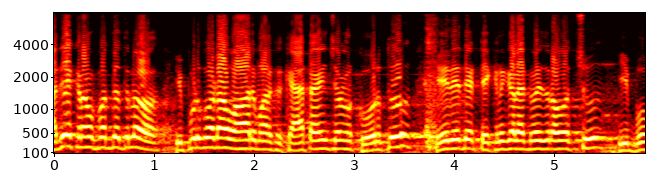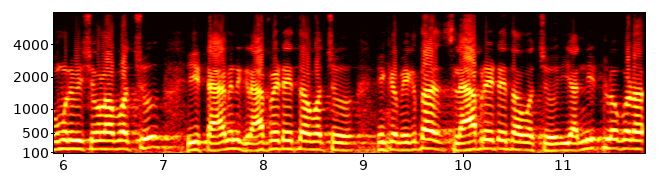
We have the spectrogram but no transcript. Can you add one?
అదే క్రమ పద్ధతిలో ఇప్పుడు కూడా వారు మనకు కేటాయించాలని కోరుతూ ఏదైతే టెక్నికల్ అడ్వైజర్ అవ్వచ్చు ఈ భూముల విషయంలో అవ్వచ్చు ఈ టామిన్ గ్రాఫైట్ అయితే అవ్వచ్చు ఇంకా మిగతా స్లాబ్ రేట్ అయితే అవ్వచ్చు ఈ అన్నిటిలో కూడా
